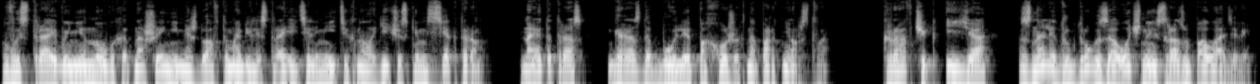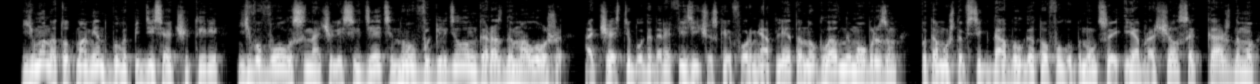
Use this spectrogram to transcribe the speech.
выстраивание новых отношений между автомобилестроителями и технологическим сектором, на этот раз гораздо более похожих на партнерство. Кравчик и я знали друг друга заочно и сразу поладили. Ему на тот момент было 54, его волосы начали сидеть, но выглядел он гораздо моложе, отчасти благодаря физической форме атлета, но главным образом, потому что всегда был готов улыбнуться и обращался к каждому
